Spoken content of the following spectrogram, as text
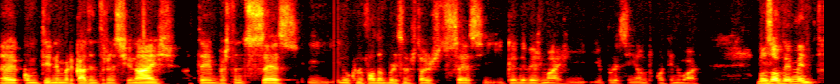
eh, competir em mercados internacionais, têm bastante sucesso e, e no que não faltam por isso são histórias de sucesso e, e cada vez mais, e, e por assim onde continuar. Mas obviamente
